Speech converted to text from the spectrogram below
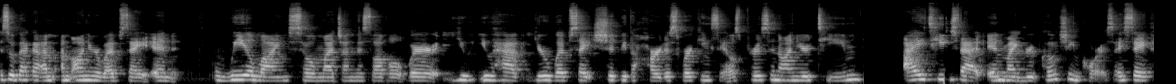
so Becca, I'm, I'm on your website and we align so much on this level where you you have your website should be the hardest working salesperson on your team I teach that in my mm-hmm. group coaching course. I say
